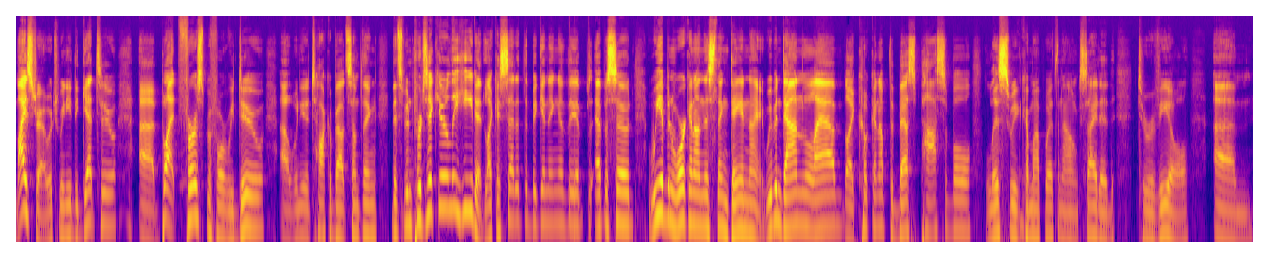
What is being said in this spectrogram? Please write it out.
Maestro, which we need to get to. Uh, but first, before we do, uh, we need to talk about something that's been particularly heated. Like I said at the beginning of the episode, we have been working on this thing day and night. We've been down in the lab, like cooking up the best possible lists we can come up with, and I'm excited to reveal. Um,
